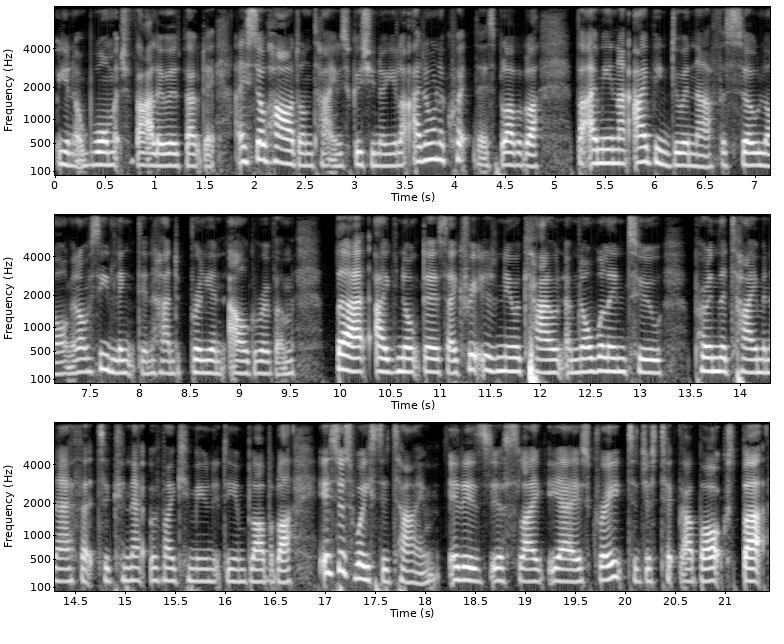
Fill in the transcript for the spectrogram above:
you know what much value is about it and it's so hard on times because you know you're like i don't want to quit this blah blah blah but i mean like i've been doing that for so long and obviously linkedin had a brilliant algorithm but I've noticed I created a new account. I'm not willing to put in the time and effort to connect with my community and blah blah blah. It's just wasted time. It is just like, yeah, it's great to just tick that box, but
